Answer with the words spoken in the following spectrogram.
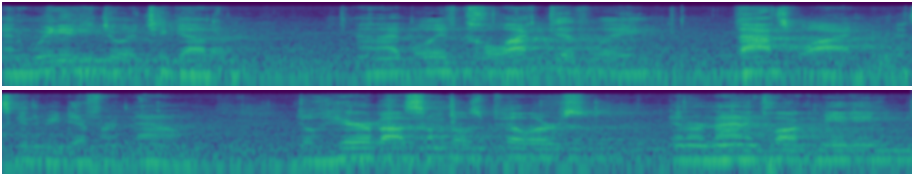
And we need to do it together. And I believe collectively, that's why it's going to be different now. You'll hear about some of those pillars in our 9 o'clock meeting.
